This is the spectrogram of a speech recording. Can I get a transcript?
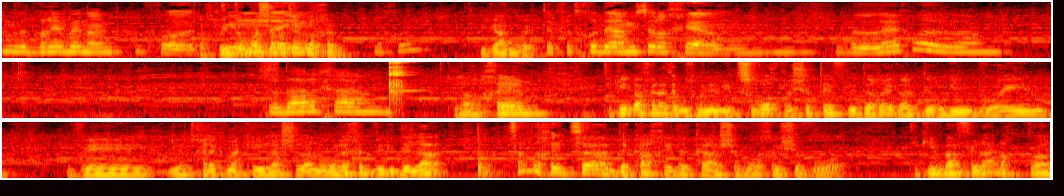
לדברים בעיניים פקוחות. תחליטו מה שמתאים. לכם, נכון. לגמרי. תפתחו דעה משלכם, ולכו על זה. תודה לך. תודה לכם. תיקים באפלה אתם מוזמנים לצרוך, לשתף, לדרג, רק דירוגים גבוהים, ולהיות חלק מהקהילה שלנו, הולכת וגדלה צעד אחרי צעד, דקה אחרי דקה, שבוע אחרי שבוע. תיקים באפלה, אנחנו כבר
